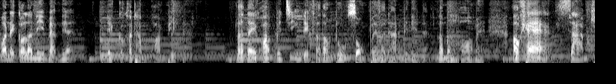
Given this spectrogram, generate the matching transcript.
ว่าในกรณีแบบเนี้ยเด็กก็กระทำความผิดอะแล้วในความเป็นจริงเด็กก็ต้องถูกส่งไปสถานพินิจอะแล้วมันพอไหมเอาแค่ 3 เค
